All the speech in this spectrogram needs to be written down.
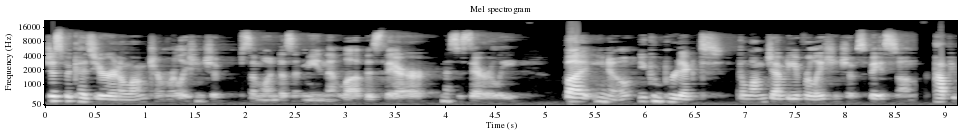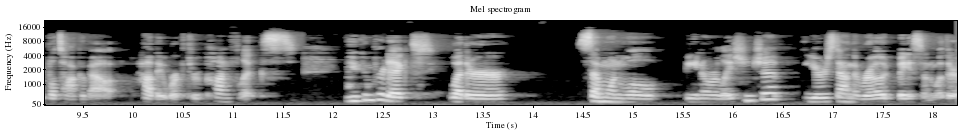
just because you're in a long term relationship, someone doesn't mean that love is there necessarily. But, you know, you can predict the longevity of relationships based on how people talk about how they work through conflicts. You can predict whether someone will be in a relationship years down the road based on whether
